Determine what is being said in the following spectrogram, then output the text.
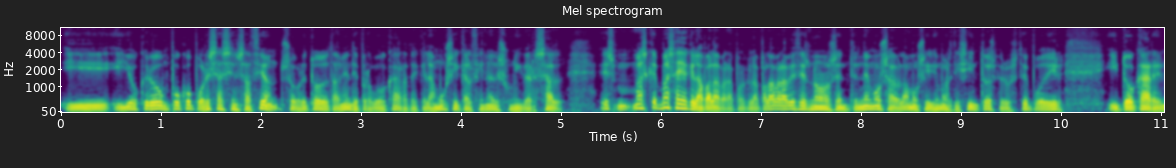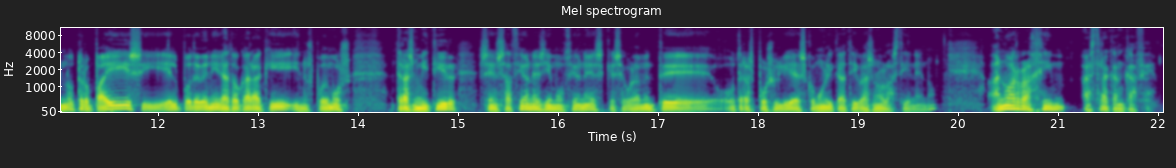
Y, yo creo un poco por esa sensación, sobre todo también de provocar, de que la música al final es universal. Es más, que, más allá que la palabra, porque la palabra a veces no nos entendemos, hablamos idiomas distintos, pero usted puede ir y tocar en otro país y él puede venir a tocar aquí y nos podemos transmitir sensaciones y emociones que seguramente otras posibilidades comunicativas no las tienen. ¿no? Anwar Brahim Astrakhan Café.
